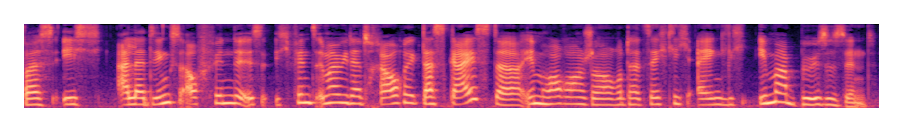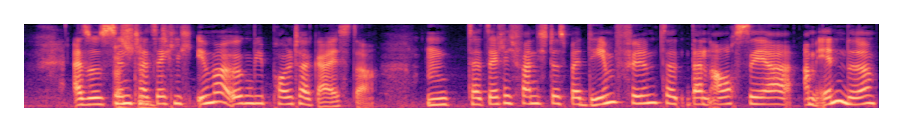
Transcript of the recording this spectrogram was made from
Was ich allerdings auch finde, ist, ich finde es immer wieder traurig, dass Geister im Horrorgenre tatsächlich eigentlich immer böse sind. Also es sind tatsächlich immer irgendwie Poltergeister. Und tatsächlich fand ich das bei dem Film dann auch sehr am Ende.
